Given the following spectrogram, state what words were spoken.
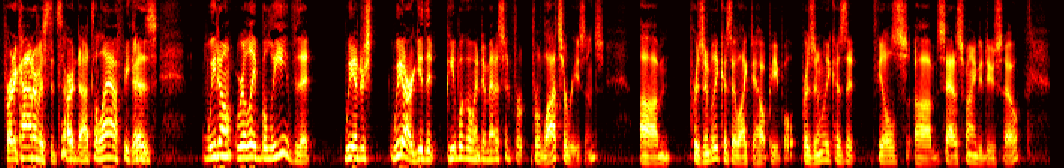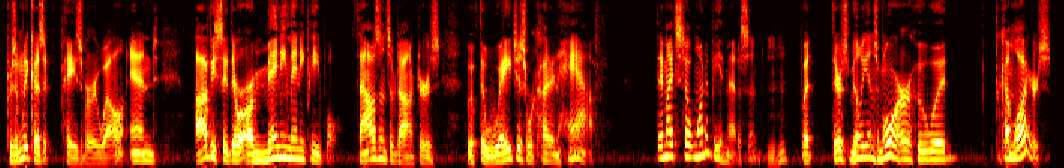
for an economist. It's hard not to laugh because we don't really believe that we under, we argue that people go into medicine for, for lots of reasons. Um, presumably because they like to help people, presumably because it feels um, satisfying to do so, presumably because it pays very well, and obviously there are many, many people, thousands of doctors, who if the wages were cut in half, they might still want to be in medicine. But there's millions more who would become lawyers,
